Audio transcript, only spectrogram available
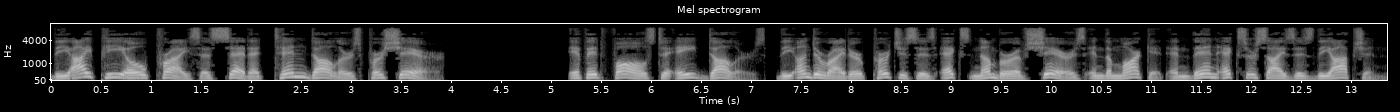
The IPO price is set at $10 per share. If it falls to $8, the underwriter purchases X number of shares in the market and then exercises the option,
